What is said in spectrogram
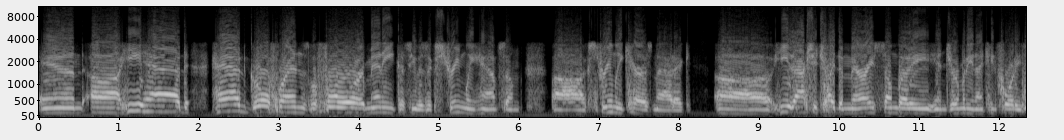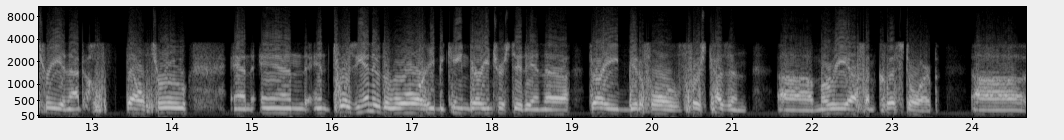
And uh, he had had girlfriends before, many, because he was extremely handsome, uh, extremely charismatic uh, he had actually tried to marry somebody in Germany in 1943, and that fell through. And and and towards the end of the war, he became very interested in a very beautiful first cousin, uh, Maria von Quistorp, uh,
